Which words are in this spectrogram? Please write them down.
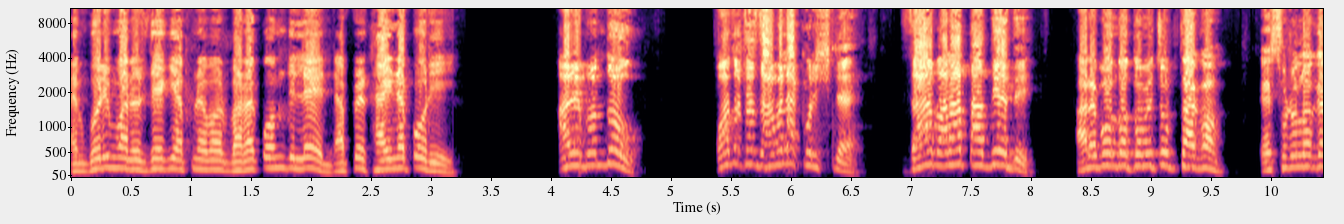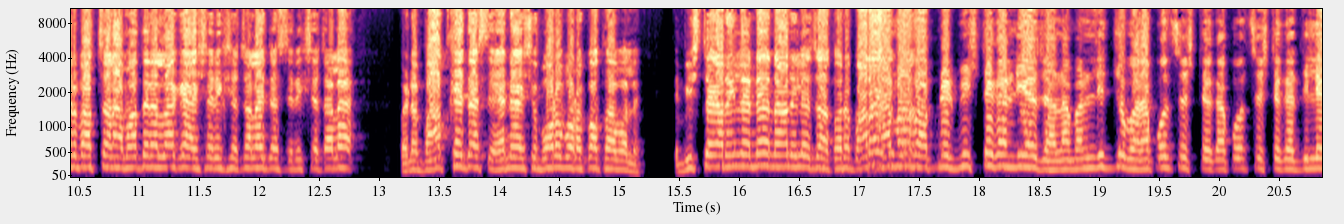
আমি গরিব মানুষ দেখি আপনি আমার ভাড়া কম দিলেন আপনি খাই না পড়ি। আরে বন্ধু অতটা ঝামেলা করিস না। যা ভাড়া তা দিয়ে দে। আরে বন্ধু তুমি চুপ থাকো। এই ছোট লোকের বাচ্চারা আমাদের এলাকায় এসে রিক্সা চালাইতেছে রিক্সা চালায় ওটা ভাত খাইতেছে এনে এসে বড় বড় কথা বলে। বিশ টাকা নিলে নে না নিলে যা তোরা দিবো। আপনার বিশ টাকা নিয়ে যান আমার লিজ্জ ভাড়া পঞ্চাশ টাকা পঞ্চাশ টাকা দিলে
